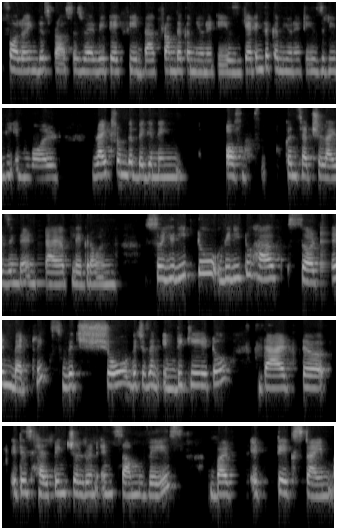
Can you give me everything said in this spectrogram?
following this process where we take feedback from the communities getting the communities really involved right from the beginning of conceptualizing the entire playground. So you need to we need to have certain metrics which show which is an indicator that uh, it is helping children in some ways but it takes time.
